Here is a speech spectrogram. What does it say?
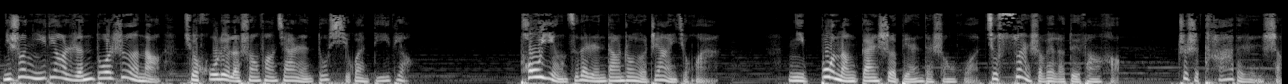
你说你一定要人多热闹，却忽略了双方家人都习惯低调。偷影子的人当中有这样一句话：你不能干涉别人的生活，就算是为了对方好，这是他的人生。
